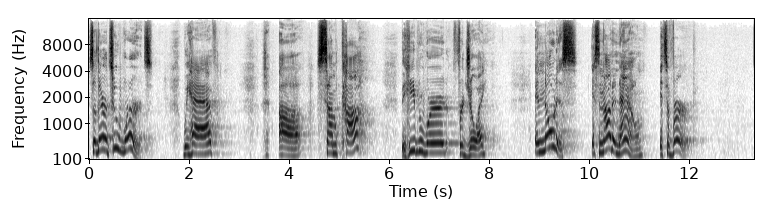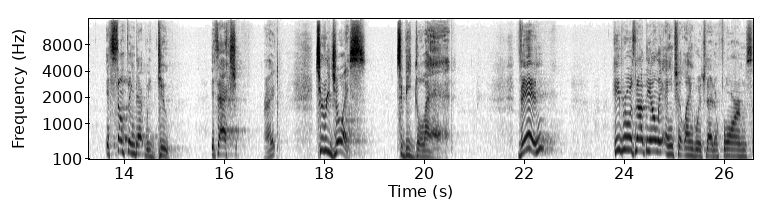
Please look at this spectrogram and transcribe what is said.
So there are two words. We have uh, simcha, the Hebrew word for joy. And notice, it's not a noun, it's a verb. It's something that we do, it's action, right? to rejoice, to be glad. Then, Hebrew is not the only ancient language that informs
